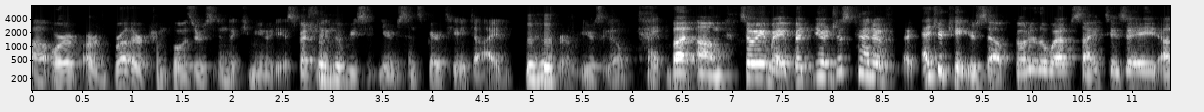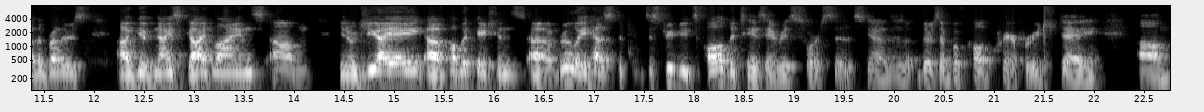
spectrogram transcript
uh, or, or brother composers in the community, especially mm-hmm. in the mm-hmm. recent years since Berthier died mm-hmm. a number of years ago. Right. But um, so anyway, but you know, just kind of educate yourself. Go to the website. Taizé, uh, the brothers uh, give nice guidelines. Um, you know, GIA uh, Publications uh, really has distributes all the Taizé resources. You know, there's a, there's a, book called Prayer for Each Day. Um,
